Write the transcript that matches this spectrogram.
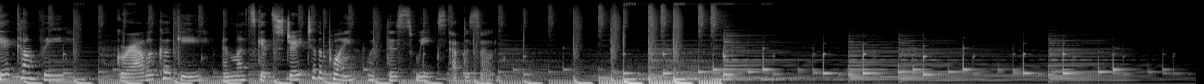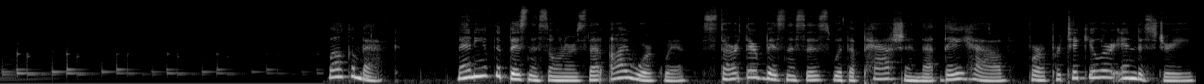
Get comfy, grab a cookie, and let's get straight to the point with this week's episode. Welcome back. Many of the business owners that I work with start their businesses with a passion that they have for a particular industry,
